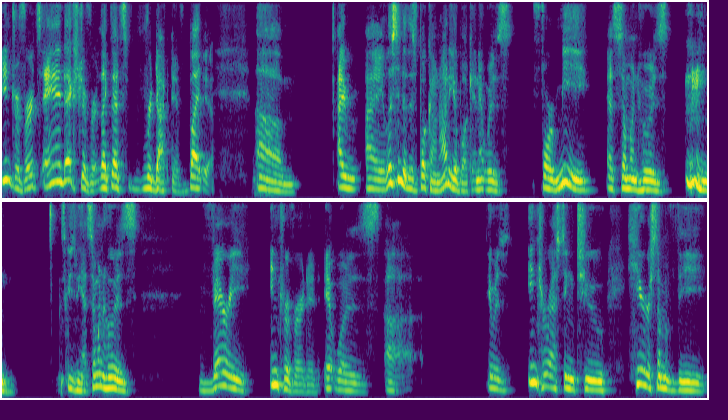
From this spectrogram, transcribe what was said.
introverts and extroverts. Like that's reductive. But Yeah. um I I listened to this book on audiobook and it was for me as someone who is excuse me, as someone who is very introverted, it was uh it was interesting to hear some of the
